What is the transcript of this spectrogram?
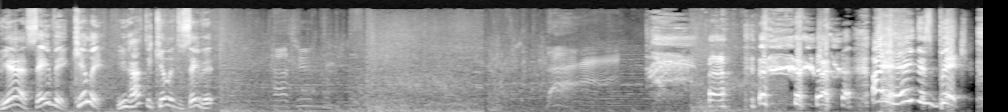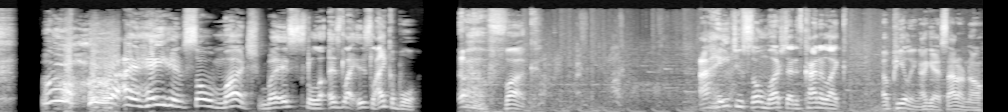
Yeah, save it. Kill it. You have to kill it to save it. I hate this bitch. I hate him so much, but it's it's like it's likable. Oh fuck. I hate you so much that it's kind of like appealing, I guess. I don't know.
